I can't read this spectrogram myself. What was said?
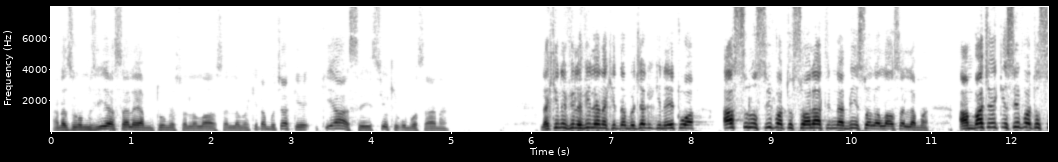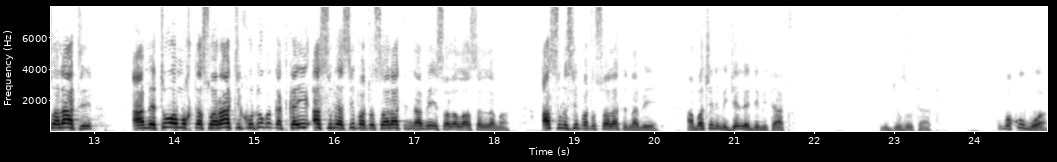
anazungumzia sala ya mtume salllah salam kitabu chake kiasi sio kikubwa sana. Lakini vile vile na kitabu chake kinaitwa aslu sifatu salati nabii salllah salama ambacho hiki sifatu salati ametoa mukhtasarati kutoka katika hii aslu ya sifatu salati nabii salllah salama aslu sifatu salati nabii ambacho ni mijeledi mitatu. Ni juzuu tatu. Kubwa kubwa.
